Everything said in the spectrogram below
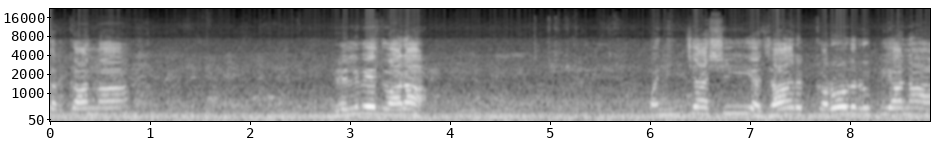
સરકારના રેલવે દ્વારા પંચ્યાસી હજાર કરોડ રૂપિયાના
